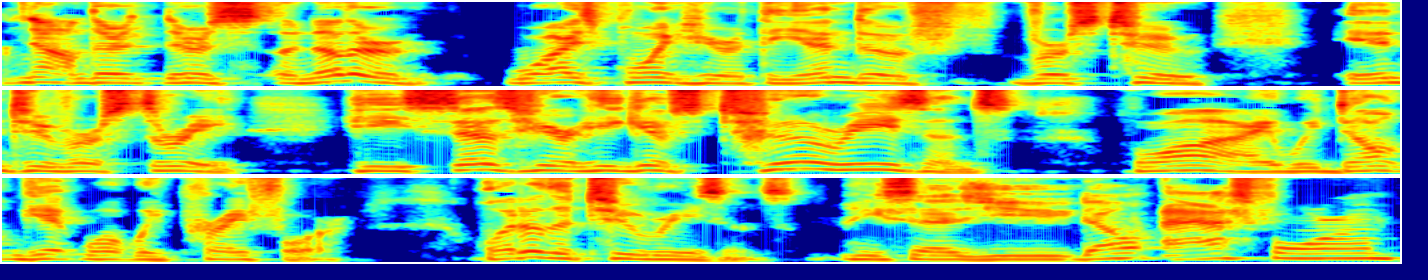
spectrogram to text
Now, there, there's another wise point here at the end of verse two into verse three. He says here, he gives two reasons why we don't get what we pray for. What are the two reasons? He says you don't ask for them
